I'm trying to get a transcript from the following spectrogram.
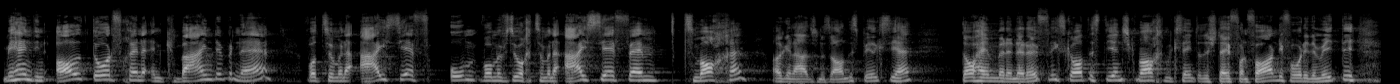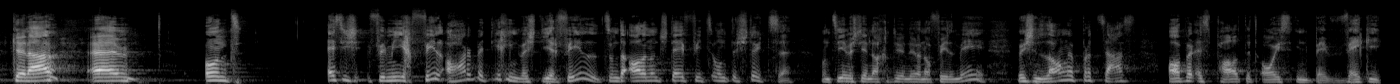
Wir haben in Altdorf eine Gemeinde übernehmen, die zu einem ICF, um, wo wir versucht, zu einem ICF ähm, zu machen. Ah, genau, das war ein anderes Bild. Gewesen, da haben wir einen Eröffnungsgottesdienst gemacht. Wir sehen da Stefan Farni vor in der Mitte. Genau. Ähm, und es ist für mich viel Arbeit. Ich investiere viel, um den Alan und Steffi zu unterstützen. Und sie investieren natürlich noch viel mehr. Es ist ein langer Prozess, aber es behaltet uns in Bewegung.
